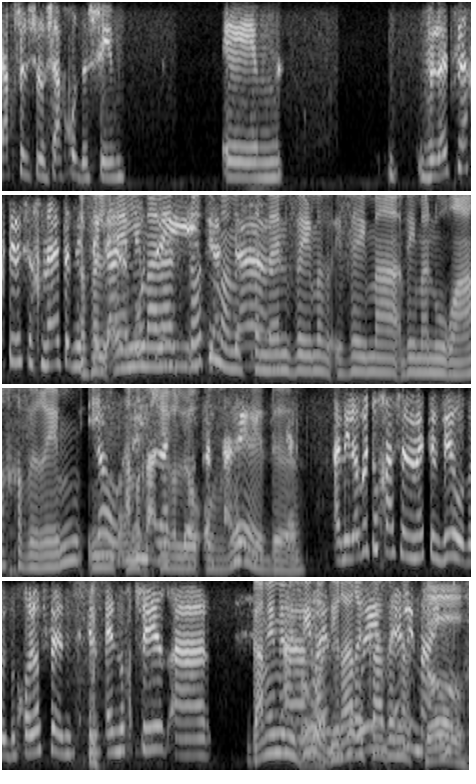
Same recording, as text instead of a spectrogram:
סך של שלושה חודשים. אה, ולא הצלחתי לשכנע את הנציגה. אבל אין לי מה לעשות עם המסנן ועם, ועם, ועם הנורה, חברים, אם לא, המכשיר לא עובד. אני, כן. אני לא בטוחה שבאמת הביאו, אבל בכל אופן, אין, אין מכשיר. גם אם הם הביאו, הדירה ריקה ואין... טוב,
